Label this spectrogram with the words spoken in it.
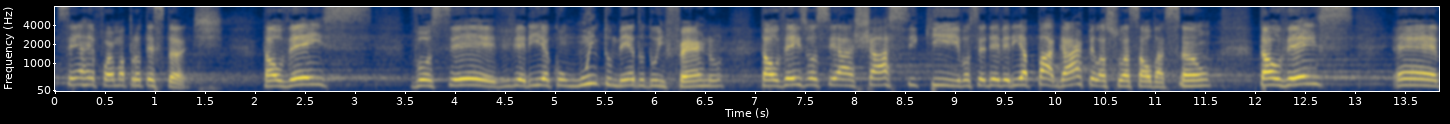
sem a reforma protestante. Talvez você viveria com muito medo do inferno, talvez você achasse que você deveria pagar pela sua salvação, talvez é,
